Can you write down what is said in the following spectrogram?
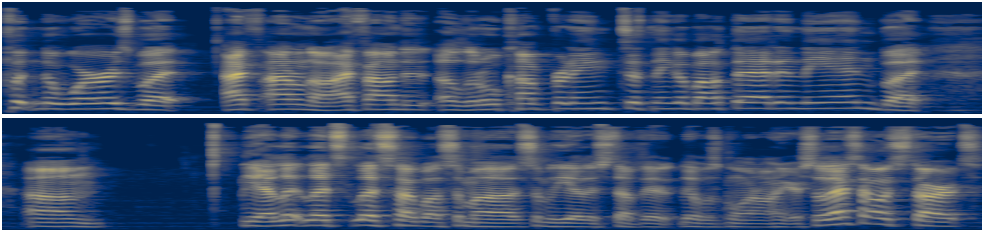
put into words, but I I don't know. I found it a little comforting to think about that in the end. But um, yeah, let, us let's, let's talk about some uh, some of the other stuff that, that was going on here. So that's how it starts.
